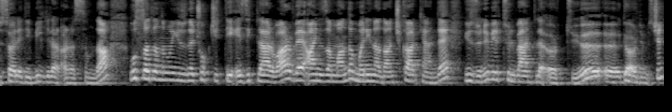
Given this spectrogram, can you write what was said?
söylediği bilgiler arasında. Vuslat Hanım'ın yüzünde çok ciddi ezikler var ve aynı zamanda marinadan çıkarken de yüzünü bir tülbentle örttüğü e, gördüğümüz için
